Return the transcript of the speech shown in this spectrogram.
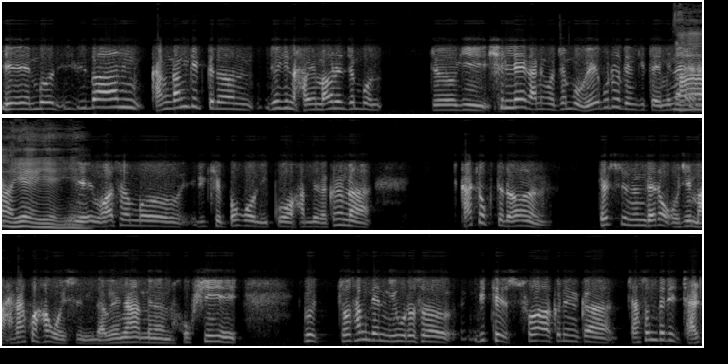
예, 뭐 일반 관광객들은 여기는 하회마을은 전부 저기 실내가 아니고 전부 외부로 되기 때문에 아, 예, 예, 예. 예 와서 뭐 이렇게 보고 있고 합니다. 그러나 가족들은 될 수 있는 대로 오지 말라고 하고 있습니다. 왜냐하면 혹시 그 조상된 이후로서 밑에 수화 그러니까 자손들이 잘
